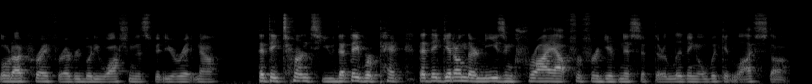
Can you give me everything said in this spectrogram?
Lord, I pray for everybody watching this video right now that they turn to you, that they repent, that they get on their knees and cry out for forgiveness if they're living a wicked lifestyle.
